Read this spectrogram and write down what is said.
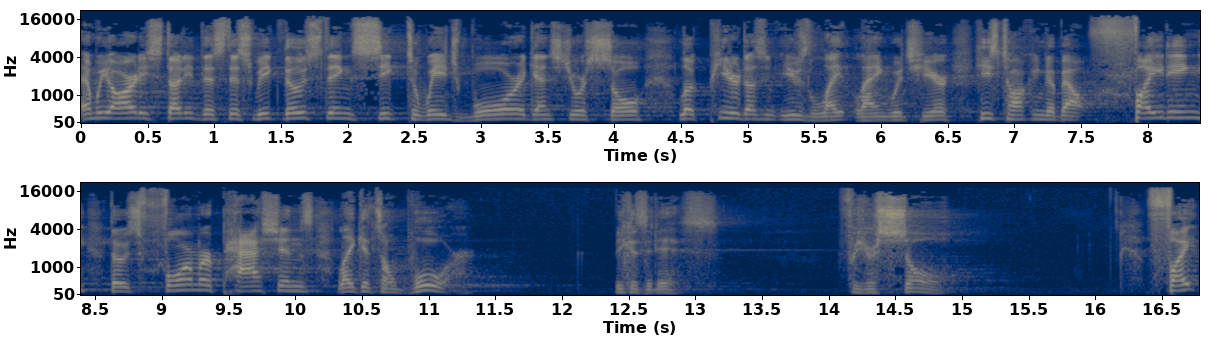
And we already studied this this week. Those things seek to wage war against your soul. Look, Peter doesn't use light language here. He's talking about fighting those former passions like it's a war, because it is for your soul. Fight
